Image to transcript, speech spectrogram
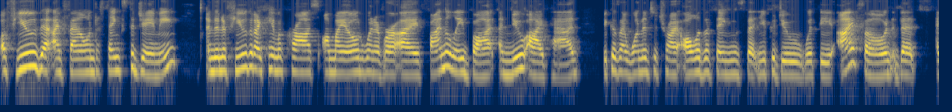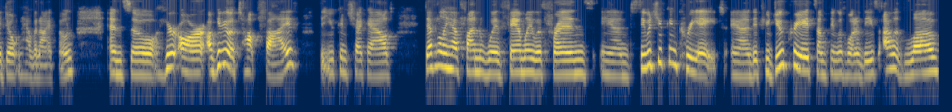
a few that I found thanks to Jaime, and then a few that I came across on my own whenever I finally bought a new iPad because I wanted to try all of the things that you could do with the iPhone that I don't have an iPhone. And so here are, I'll give you a top five that you can check out definitely have fun with family, with friends, and see what you can create. And if you do create something with one of these, I would love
